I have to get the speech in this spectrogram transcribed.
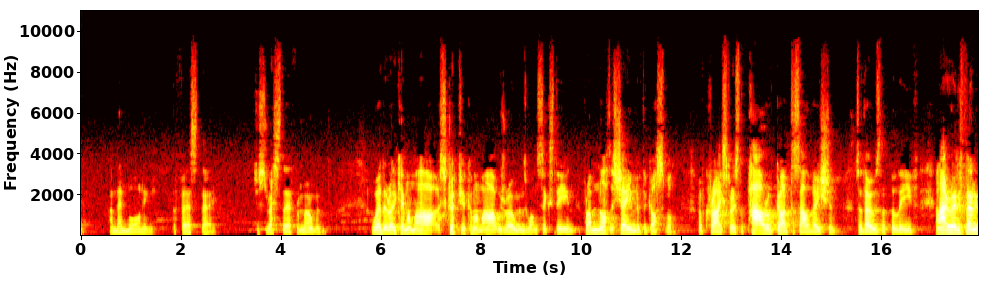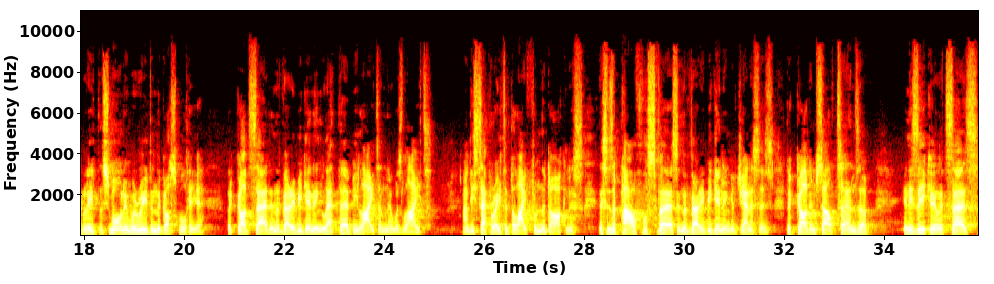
and then morning, the first day. Just rest there for a moment. Word that really came on my heart, scripture came on my heart was Romans 1:16. For I'm not ashamed of the gospel of Christ, for it's the power of God to salvation to those that believe. And I really firmly believe this morning we're reading the gospel here that God said in the very beginning, Let there be light, and there was light. And He separated the light from the darkness. This is a powerful verse in the very beginning of Genesis that God Himself turns up. In Ezekiel, it says,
